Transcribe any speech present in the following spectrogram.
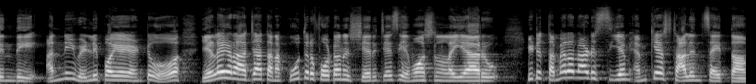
మిగిలింది అన్నీ వెళ్ళిపోయాయంటూ ఇళయరాజా తన కూతురు ఫోటోను షేర్ చేసి ఎమోషనల్ అయ్యారు. ఇటు తమిళనాడు సీఎం ఎంకే స్టాలిన్ సైతం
